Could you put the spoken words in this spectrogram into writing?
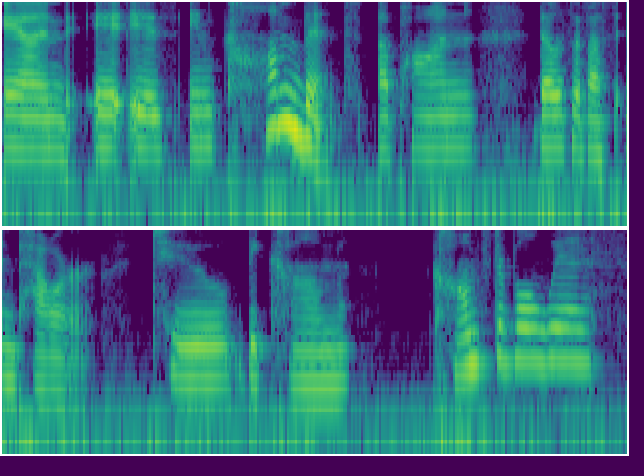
and it is incumbent upon those of us in power to become comfortable with,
